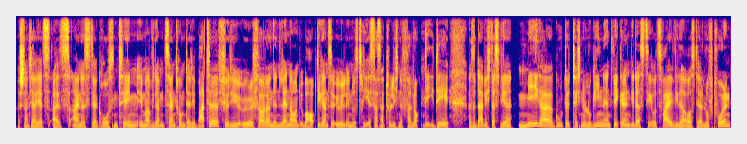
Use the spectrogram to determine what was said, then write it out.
Das stand ja jetzt als eines der großen Themen immer wieder im Zentrum der Debatte. Für die ölfördernden Länder und überhaupt die ganze Ölindustrie ist das natürlich eine verlockende Idee. Also dadurch, dass wir mega gute Technologien entwickeln, die das CO2 wieder aus der Luft holen,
